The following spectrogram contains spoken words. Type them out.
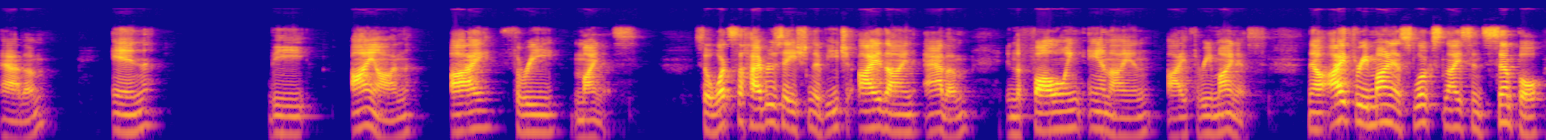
atom in the ion I3 minus? So what's the hybridization of each iodine atom in the following anion I3 minus? Now I3 minus looks nice and simple,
